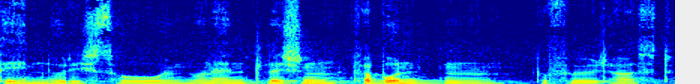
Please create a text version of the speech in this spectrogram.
Nachdem du dich so im Unendlichen verbunden gefühlt hast.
